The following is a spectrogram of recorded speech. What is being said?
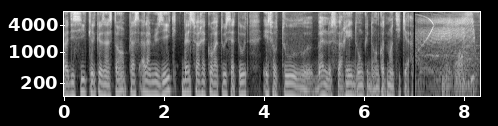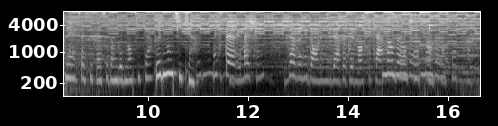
euh, d'ici quelques instants. Place à la musique. Belle soirée à à tous et à toutes, et surtout euh, belle soirée donc dans Godmantica. S'il vous plaît, ça s'est passé dans Godmantica. Godmantica. Mystère et magie. Bienvenue dans l'univers de Godmantica. Non, de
